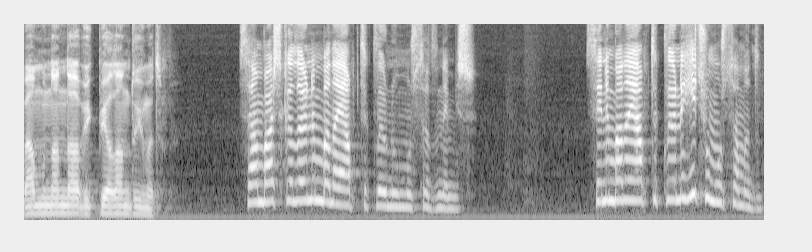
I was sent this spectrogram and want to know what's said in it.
Ben bundan daha büyük bir yalan duymadım. Sen başkalarının bana yaptıklarını umursadın Emir. Senin bana yaptıklarını hiç umursamadın.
